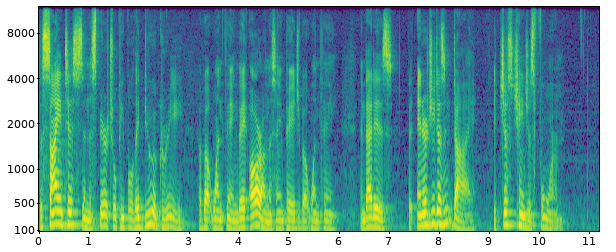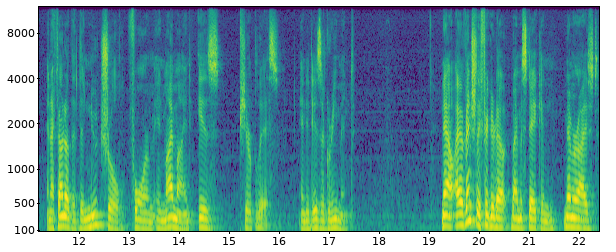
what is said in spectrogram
the scientists and the spiritual people, they do agree about one thing. They are on the same page about one thing, and that is that energy doesn't die, it just changes form. And I found out that the neutral form in my mind is pure bliss, and it is agreement. Now, I eventually figured out my mistake and memorized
